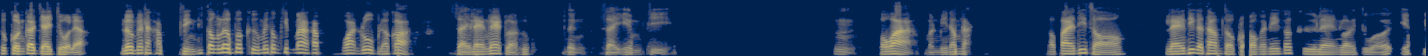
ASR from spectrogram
ทุกคนเข้าใจโจทย์แล้ว เริ่มแล้วนะครับ สิ่งที่ต้องเริ่มก็คือไม่ต้องคิดมากครับ วาดรูปแล้วก็ใส่แรงแรกหรอลูกหนึ่งใส่ mg อืมเพราะว่ามันมีน้ำหนัก ต่อไปที่สองแรงที่กระทำต่อกรองอันนี้ก็คือแรงลอยตัว fb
